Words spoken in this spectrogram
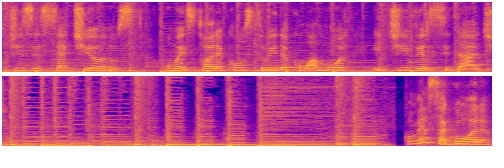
17 anos, uma história construída com amor e diversidade. Começa agora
